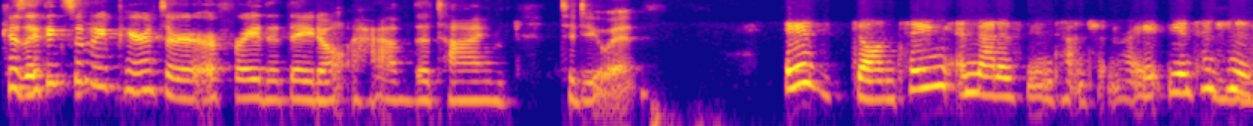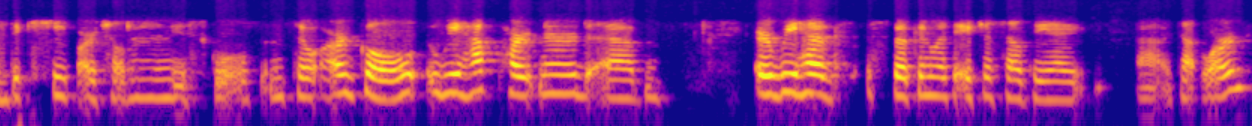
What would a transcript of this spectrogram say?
Because I think so many parents are afraid that they don't have the time to do it it is daunting and that is the intention right? The intention mm-hmm. is to keep our children in these schools. And so our goal we have partnered um, or we have spoken with hslda.org uh,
